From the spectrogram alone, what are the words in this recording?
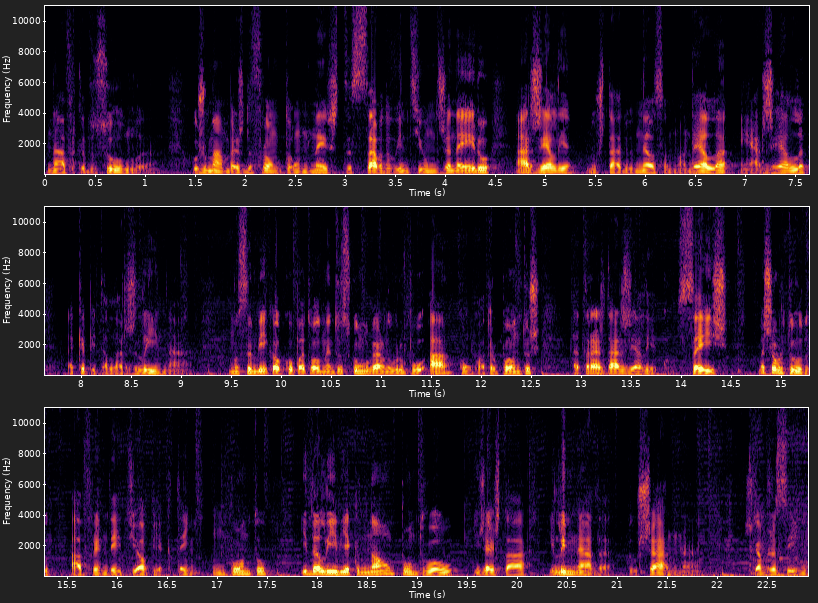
na África do Sul. Os Mambas defrontam neste sábado 21 de janeiro a Argélia, no estádio Nelson Mandela, em Argel, a capital argelina. Moçambique ocupa atualmente o segundo lugar no grupo A, com 4 pontos, atrás da Argélia, com 6, mas sobretudo à frente da Etiópia, que tem 1 ponto, e da Líbia, que não pontuou e já está eliminada do Chan. Chegamos assim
